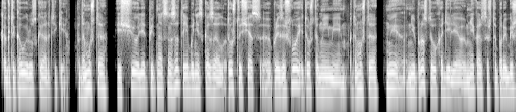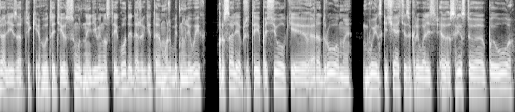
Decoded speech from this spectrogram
как таковой русской Арктики. Потому что еще лет 15 назад я бы не сказал то, что сейчас э, произошло, и то, что мы имеем. Потому что мы не просто уходили, а мне кажется, что порой из Арктики. Вот эти смутные 90-е годы, даже где-то, может быть, нулевых, бросали обжитые поселки, аэродромы, воинские части закрывались, э, средства ПО,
